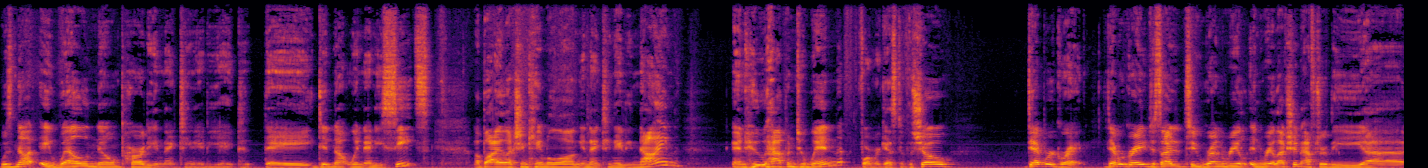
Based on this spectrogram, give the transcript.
was not a well-known party in 1988. They did not win any seats. A by-election came along in 1989, and who happened to win? Former guest of the show, Deborah Grey. Deborah Grey decided to run real in re-election after the uh,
